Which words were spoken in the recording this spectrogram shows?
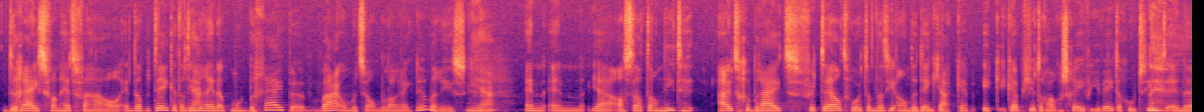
De reis van het verhaal. En dat betekent dat Ja. iedereen ook moet begrijpen waarom het zo'n belangrijk nummer is. ja, En, en ja, als dat dan niet uitgebreid verteld wordt, omdat die ander denkt, ja, ik heb, ik, ik heb het je toch al geschreven, je weet hoe het zit. En eh,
